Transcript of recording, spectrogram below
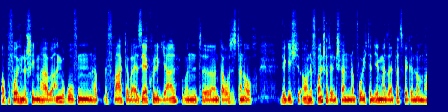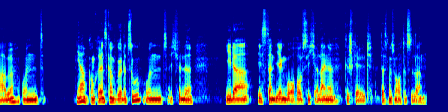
auch bevor ich unterschrieben habe, angerufen, habe gefragt, da war er sehr kollegial und äh, daraus ist dann auch wirklich auch eine Freundschaft entstanden, obwohl ich dann irgendwann seinen Platz weggenommen habe. Und ja, Konkurrenzkampf gehört dazu und ich finde, jeder ist dann irgendwo auch auf sich alleine gestellt. Das muss man auch dazu sagen.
